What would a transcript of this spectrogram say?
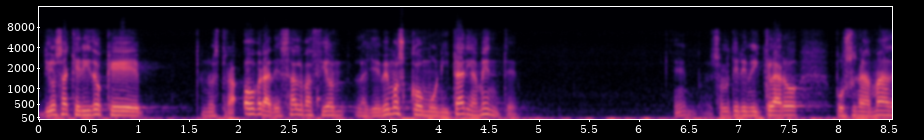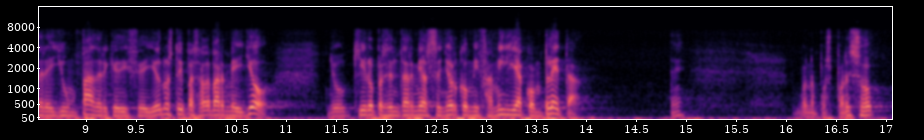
Dios ha querido que nuestra obra de salvación la llevemos comunitariamente. ¿Eh? Eso lo tiene muy claro pues una madre y un padre que dice, yo no estoy para salvarme yo, yo quiero presentarme al Señor con mi familia completa. ¿Eh? Bueno, pues por eso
